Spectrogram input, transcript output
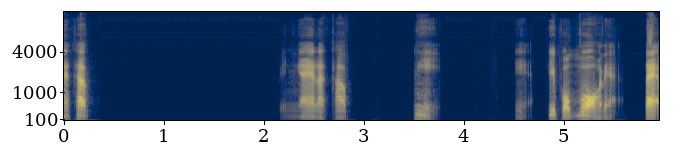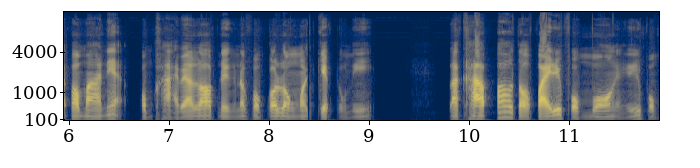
นะครับ เป็นไงล่ะครับ นี่เนี่ยที่ผมบอกเนี่ย แตะประมาณเนี้ยผมขายไปแล้วรอบหนึ่งแล้วผมก็ลงมาเก็บตรงนี้ ราคาเป้าต่อไปที่ผมมองอย่างที่ผม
